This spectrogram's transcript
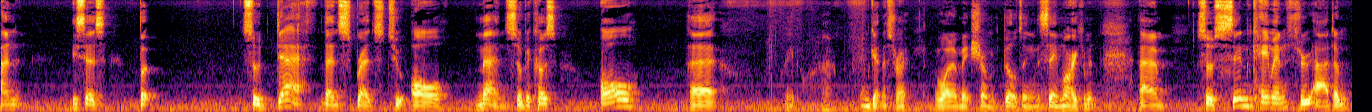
and he says, but so death then spreads to all men. So because all, uh, I'm getting this right. I want to make sure I'm building the same argument. Um, so sin came in through Adam,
